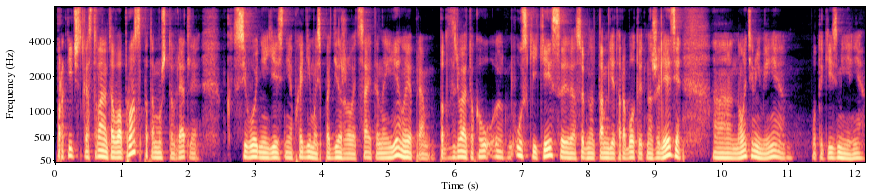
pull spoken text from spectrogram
практическая сторона этого вопроса, потому что вряд ли сегодня есть необходимость поддерживать сайты на IE, но я прям подозреваю только узкие кейсы, особенно там где-то работает на железе, а, но тем не менее вот такие изменения.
